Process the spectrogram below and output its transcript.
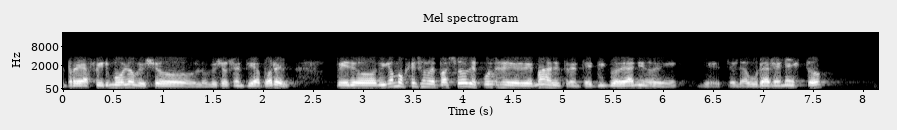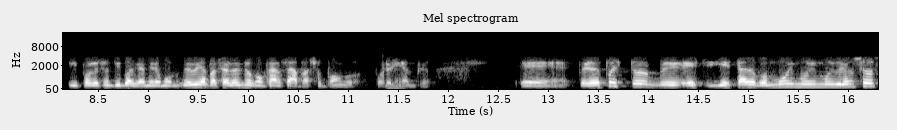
reafirmó lo que yo, lo que yo sentía por él. Pero digamos que eso me pasó después de, más de treinta y pico de años de, de, de laburar en esto, y porque es un tipo que admiro Me voy a pasar lo mismo con Franz Zappa, supongo, por ejemplo. Eh, pero después, todo, eh, y he estado con muy, muy, muy grosos,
